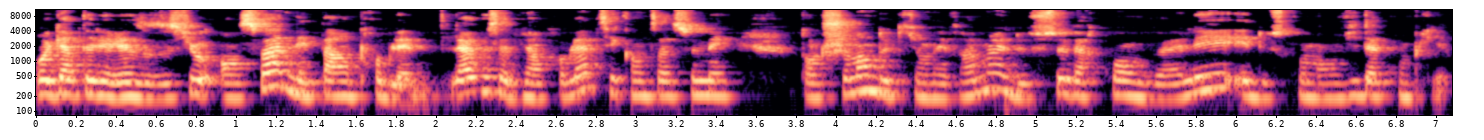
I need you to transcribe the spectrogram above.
regarder les réseaux sociaux en soi n'est pas un problème. Là où ça devient un problème, c'est quand ça se met dans le chemin de qui on est vraiment et de ce vers quoi on veut aller et de ce qu'on a envie d'accomplir.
